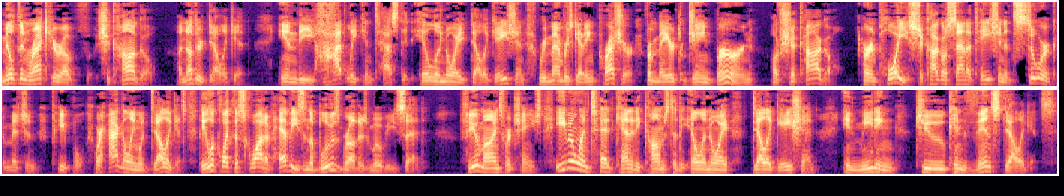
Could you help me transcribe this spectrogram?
Milton Recure of Chicago, another delegate in the hotly contested Illinois delegation, remembers getting pressure from Mayor Jane Byrne of Chicago. Her employees, Chicago Sanitation and Sewer Commission people, were haggling with delegates. They looked like the squad of heavies in the Blues Brothers movie, he said. Few minds were changed. Even when Ted Kennedy comes to the Illinois delegation in meeting to convince delegates,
